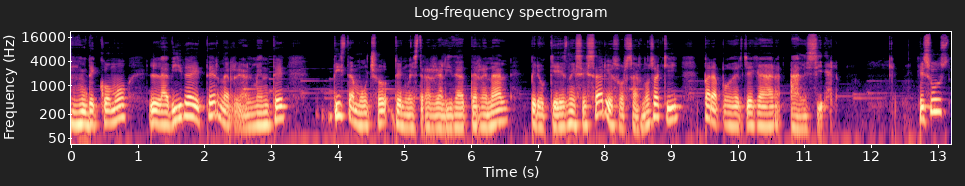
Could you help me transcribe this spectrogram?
de cómo la vida eterna realmente dista mucho de nuestra realidad terrenal, pero que es necesario esforzarnos aquí para poder llegar al cielo. Jesús,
